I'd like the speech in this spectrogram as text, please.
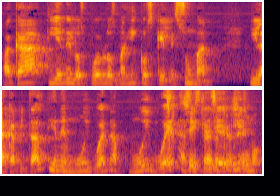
Acá tiene los pueblos mágicos que le suman. Y la capital tiene muy buena, muy buena Sí, asistencia claro de turismo.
